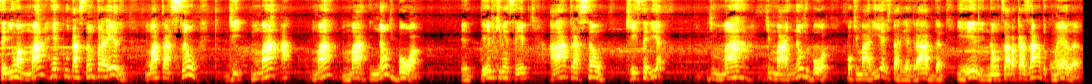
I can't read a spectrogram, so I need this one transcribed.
Seria uma má reputação para ele, uma atração de má, má, má, não de boa. Ele teve que vencer a atração que seria de má, de má, não de boa, porque Maria estaria grávida e ele não estava casado com ela.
